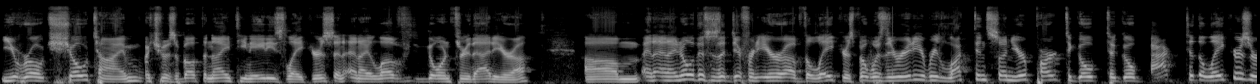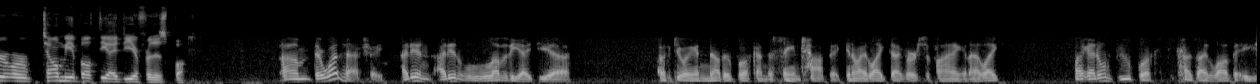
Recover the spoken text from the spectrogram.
you wrote Showtime, which was about the 1980s Lakers, and, and I love going through that era. Um, and, and I know this is a different era of the Lakers, but was there any reluctance on your part to go to go back to the Lakers, or, or tell me about the idea for this book? Um, there was actually. I didn't. I didn't love the idea of doing another book on the same topic. You know, I like diversifying, and I like like I don't do books because I love a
